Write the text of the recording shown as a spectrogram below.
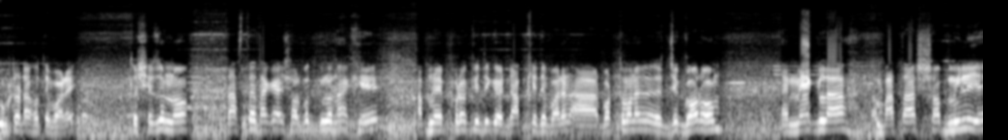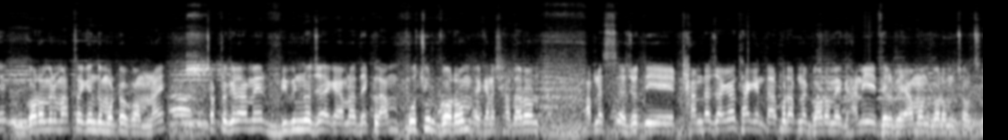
উল্টোটা হতে পারে। তো সেজন্য রাস্তায় থাকায় শরবতগুলো না খেয়ে আপনি প্রাকৃতিক ডাব খেতে পারেন। আর বর্তমানে যে গরম মেঘলা, বাতাস, সব মিলিয়ে গরমের মাত্রা কিন্তু মোটেও কম নয়। চট্টগ্রামের বিভিন্ন জায়গায় আমরা দেখলাম প্রচুর গরম, এখানে সাধারণ আপনার যদি ঠান্ডা জায়গায় থাকেন, তারপর আপনার গরমে ঘামিয়ে ফেলবে, এমন গরম চলছে।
